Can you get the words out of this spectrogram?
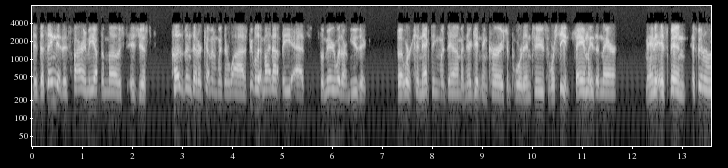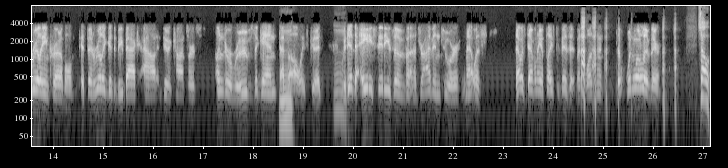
the, the thing that is firing me up the most is just husbands that are coming with their wives, people that might not be as familiar with our music, but we're connecting with them and they're getting encouraged and poured into. So we're seeing families in there. Man, it's been it's been really incredible. It's been really good to be back out and doing concerts under roofs again. That's mm. always good. Mm. We did the 80 cities of uh, drive-in tour, and that was that was definitely a place to visit, but it wasn't. wouldn't want to live there. So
